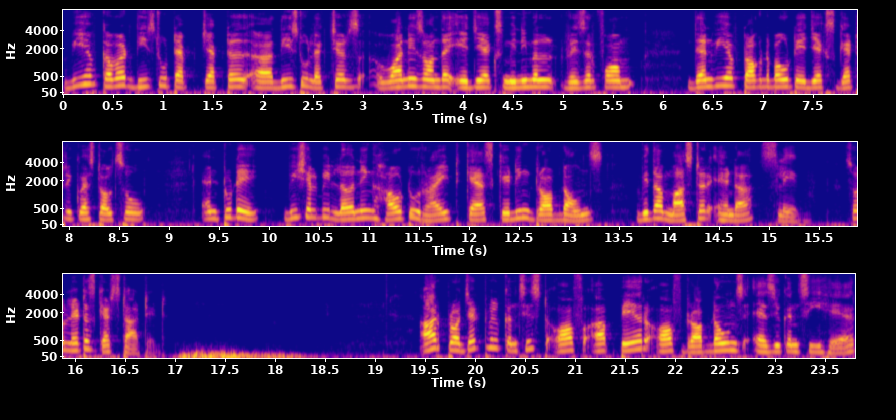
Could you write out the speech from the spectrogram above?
We have covered these two chapters, uh, these two lectures. One is on the AJAX minimal razor form. Then we have talked about AJAX GET request also. And today we shall be learning how to write cascading dropdowns with a master and a slave. So let us get started. Our project will consist of a pair of dropdowns as you can see here.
